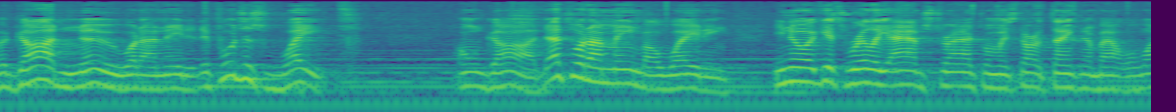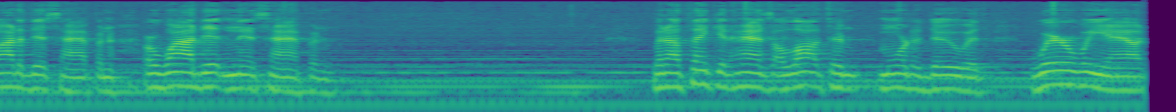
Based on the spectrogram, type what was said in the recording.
But God knew what I needed. If we'll just wait on God, that's what I mean by waiting. You know, it gets really abstract when we start thinking about, well, why did this happen? Or why didn't this happen? But I think it has a lot to, more to do with where are we at?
